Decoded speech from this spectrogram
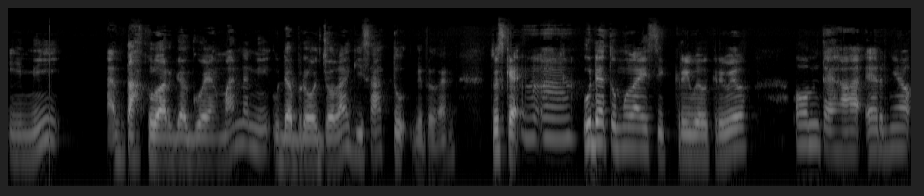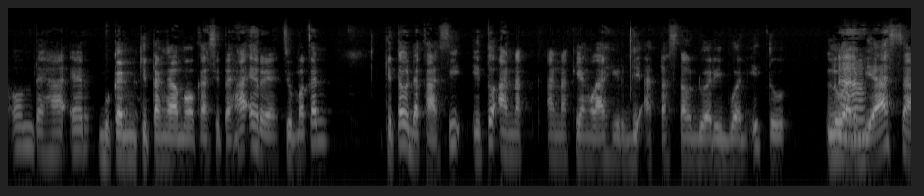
ini entah keluarga gue yang mana nih udah brojo lagi satu gitu kan terus kayak uh -uh. udah tuh mulai si kriwil kriwil om THR-nya om THR bukan kita nggak mau kasih THR ya cuma kan kita udah kasih itu anak-anak yang lahir di atas tahun 2000-an itu luar uh -uh. biasa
